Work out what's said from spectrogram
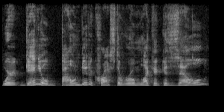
where Daniel bounded across the room like a gazelle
